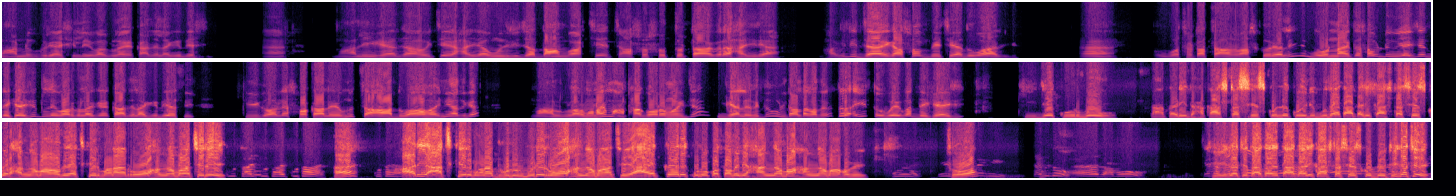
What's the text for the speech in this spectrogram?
মাঠ ঘুরে আসি লেবার গুলাকে কাজে লাগিয়ে দিয়েছি হ্যাঁ মালিক হ্যাঁ যা হয়েছে হাজিরা মজুরি যা দাম বাড়ছে, চারশো সত্তর টাকা করে হাজিরা। ভাবিলি জায়গা সব বেচে দেবো আজকে। হ্যাঁ ও বছরটা চাষবাস করে আলি বন্যায় তো সব ডুবে যাইছে, দেখে আসি লেবার গুলাকে কাজে লাগিয়ে দিয়েছি কি করে, সকালে এমনি চা দেওয়া হয়নি আজকে। মালগুলার মনে হয় মাথা গরম হয়েছে, গেলে হয়তো উল্টা পাল্টা কথা। তো এই তবু একবার দেখে আসি, কি যে করব? তাড়াতাড়ি কাজটা শেষ করলে কইটি বুধা তাড়াতাড়ি কাজটা শেষ কর হাঙ্গামা হবে আজকের মানা র হাঙ্গামা আছে রে। কোথায় কোথায় কোথায়? হ্যাঁ? কোথায় আরে আজকের মানা ধনুর মুড়ে র হাঙ্গামা আছে একেবারে কোনো কথা মানে হাঙ্গামা হাঙ্গামা হবে। চ। যাবি তো? হ্যাঁ যাব। ঠিক আছে তাড়াতাড়ি তাড়াতাড়ি কাজটা শেষ করে দে ঠিক আছে।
